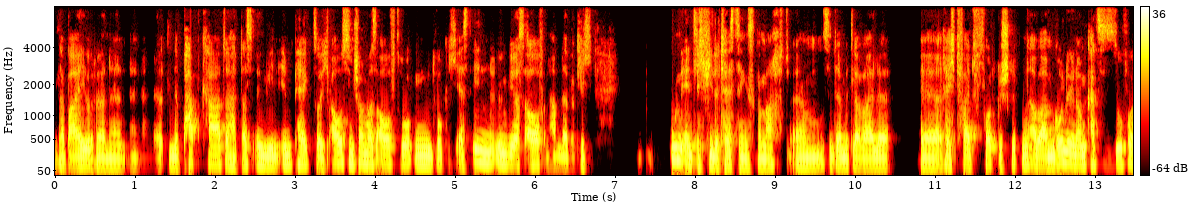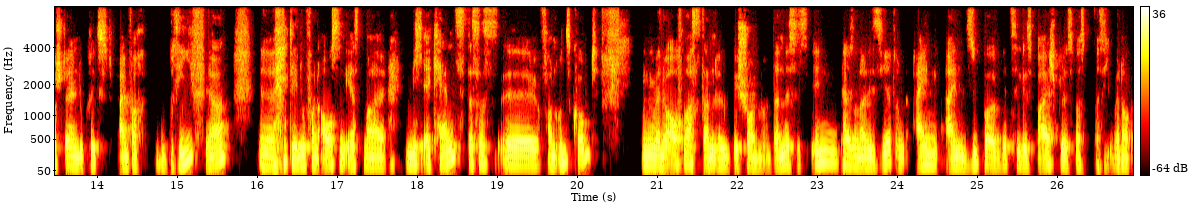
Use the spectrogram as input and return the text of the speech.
dabei oder eine, eine, eine Pappkarte, hat das irgendwie einen Impact? Soll ich außen schon was aufdrucken? Drucke ich erst innen irgendwie was auf und haben da wirklich unendlich viele Testings gemacht, ähm, sind da mittlerweile äh, recht weit fortgeschritten. Aber im Grunde genommen kannst du es so vorstellen, du kriegst einfach einen Brief, ja, äh, den du von außen erstmal nicht erkennst, dass es äh, von uns kommt. Wenn du aufmachst, dann irgendwie schon. Und dann ist es innen personalisiert und ein, ein super witziges Beispiel ist, was, was ich immer noch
